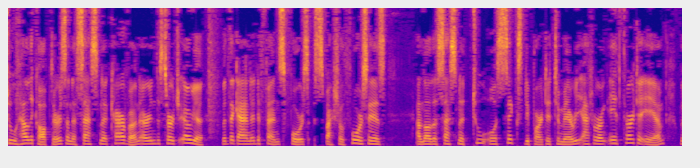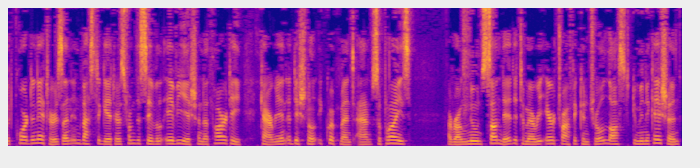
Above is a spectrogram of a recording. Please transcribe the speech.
Two helicopters and a Cessna Caravan are in the search area with the Guyana Defence Force Special Forces. Another Cessna 206 departed Timehri at around 8.30 a.m. with coordinators and investigators from the Civil Aviation Authority carrying additional equipment and supplies. Around noon Sunday, the Timehri Air Traffic Control lost communication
